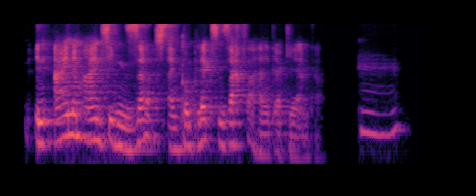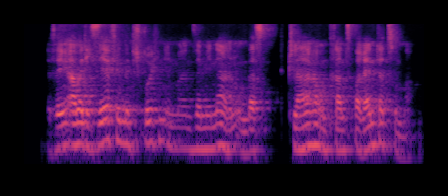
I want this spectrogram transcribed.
in einem einzigen Satz einen komplexen Sachverhalt erklären kann. Mhm. Deswegen arbeite ich sehr viel mit Sprüchen in meinen Seminaren, um das klarer und transparenter zu machen.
